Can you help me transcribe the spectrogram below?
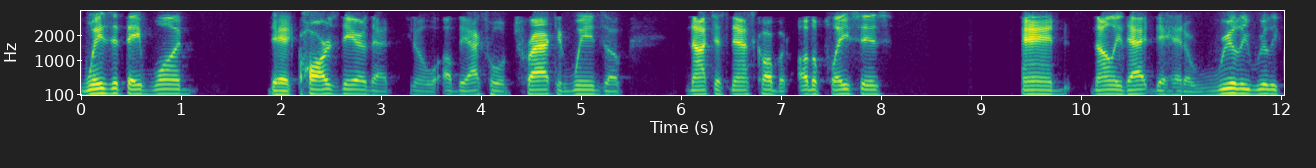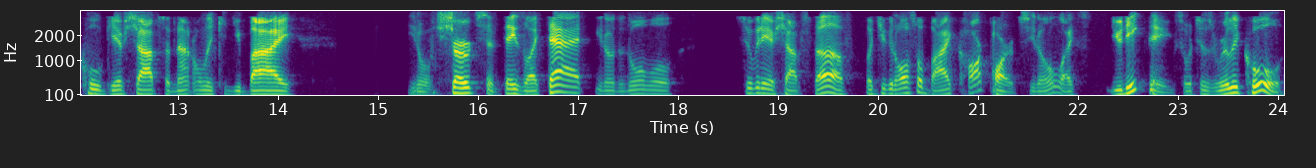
wins that they've won. They had cars there that you know, of the actual track and wins of not just NASCAR, but other places. And not only that, they had a really, really cool gift shop. So not only can you buy, you know, shirts and things like that, you know, the normal souvenir shop stuff, but you can also buy car parts, you know, like unique things, which is really cool.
